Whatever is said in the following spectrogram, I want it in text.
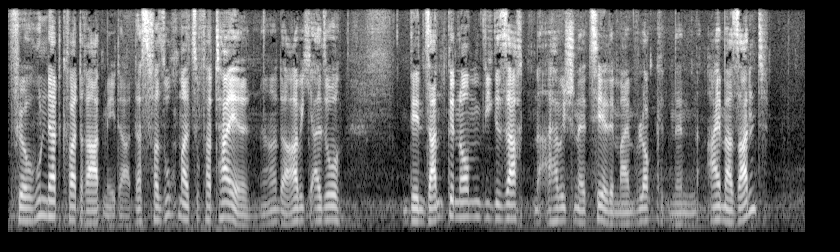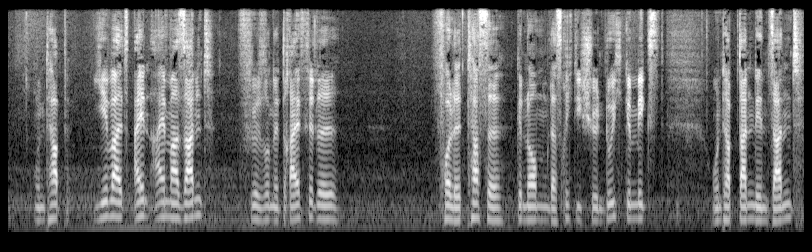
für 100 Quadratmeter. Das versuch mal zu verteilen. Ja, da habe ich also den Sand genommen, wie gesagt, habe ich schon erzählt in meinem Vlog, einen Eimer Sand und habe jeweils ein Eimer Sand für so eine Dreiviertel volle Tasse genommen, das richtig schön durchgemixt und habe dann den Sand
